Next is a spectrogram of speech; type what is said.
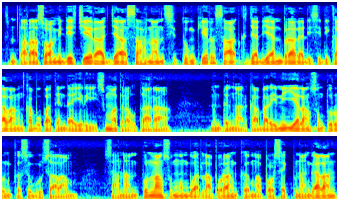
Sementara suami DC, Raja Sahnan Situngkir, saat kejadian berada di Sidikalang, Kabupaten Dairi, Sumatera Utara. Mendengar kabar ini, ia langsung turun ke Subul Salam. Sahnan pun langsung membuat laporan ke Mapolsek Penanggalan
